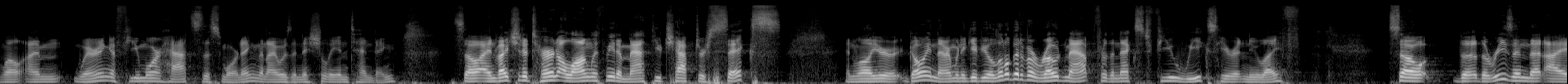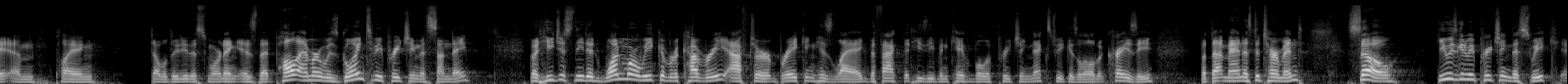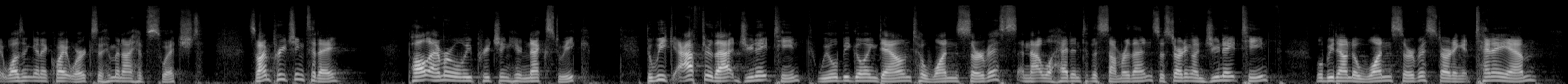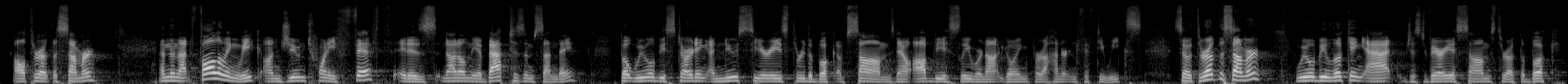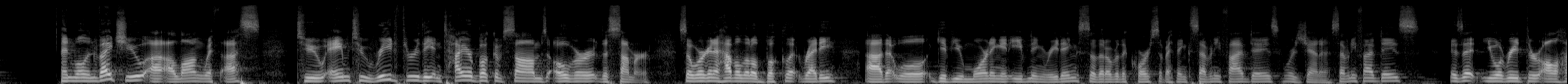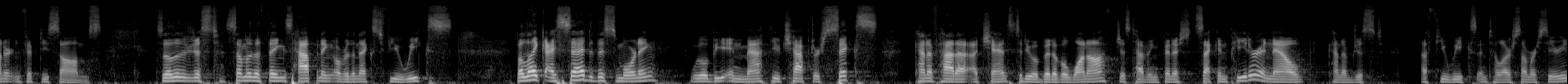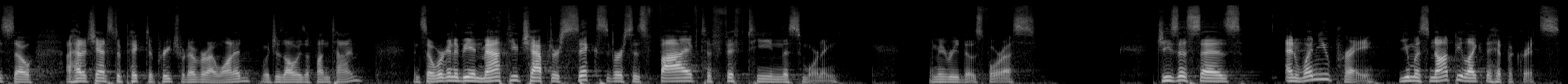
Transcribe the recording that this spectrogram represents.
Well, I'm wearing a few more hats this morning than I was initially intending. So I invite you to turn along with me to Matthew chapter 6. And while you're going there, I'm going to give you a little bit of a roadmap for the next few weeks here at New Life. So, the, the reason that I am playing double duty this morning is that Paul Emmer was going to be preaching this Sunday, but he just needed one more week of recovery after breaking his leg. The fact that he's even capable of preaching next week is a little bit crazy, but that man is determined. So, he was going to be preaching this week. It wasn't going to quite work, so him and I have switched. So I'm preaching today. Paul Emmer will be preaching here next week. The week after that, June 18th, we will be going down to one service, and that will head into the summer then. So starting on June 18th, we'll be down to one service starting at 10 a.m. all throughout the summer. And then that following week, on June 25th, it is not only a baptism Sunday, but we will be starting a new series through the book of Psalms. Now, obviously, we're not going for 150 weeks. So, throughout the summer, we will be looking at just various Psalms throughout the book. And we'll invite you, uh, along with us, to aim to read through the entire book of Psalms over the summer. So, we're going to have a little booklet ready uh, that will give you morning and evening readings so that over the course of, I think, 75 days, where's Jana? 75 days? Is it? You will read through all 150 Psalms. So, those are just some of the things happening over the next few weeks. But, like I said this morning, we'll be in Matthew chapter 6. Kind of had a, a chance to do a bit of a one off, just having finished Second Peter, and now kind of just a few weeks until our summer series. So, I had a chance to pick to preach whatever I wanted, which is always a fun time. And so, we're going to be in Matthew chapter 6, verses 5 to 15 this morning. Let me read those for us. Jesus says, And when you pray, you must not be like the hypocrites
